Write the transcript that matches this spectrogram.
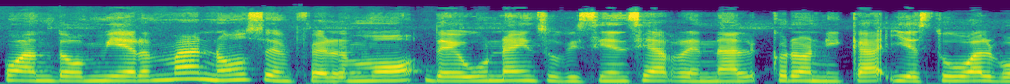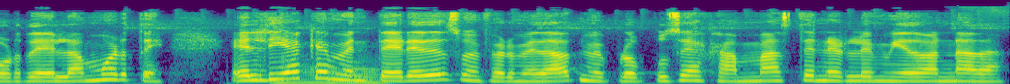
cuando mi hermano se enfermó de una insuficiencia renal crónica y estuvo al borde de la muerte. El día que me enteré de su enfermedad me propuse a jamás tenerle miedo a nada.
